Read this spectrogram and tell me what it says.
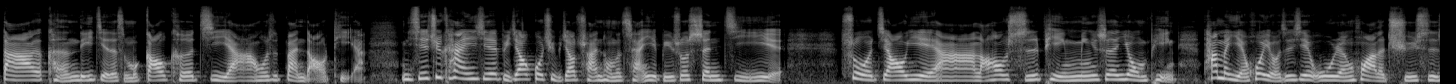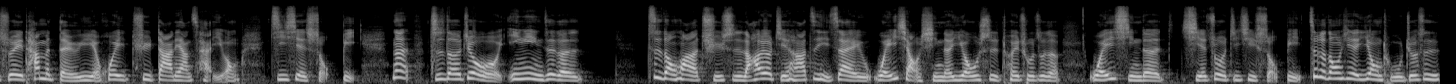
大家可能理解的什么高科技啊，或是半导体啊，你其实去看一些比较过去比较传统的产业，比如说生技业。塑胶业啊，然后食品、民生用品，他们也会有这些无人化的趋势，所以他们等于也会去大量采用机械手臂。那值得就因应这个自动化的趋势，然后又结合他自己在微小型的优势，推出这个微型的协作机器手臂。这个东西的用途就是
